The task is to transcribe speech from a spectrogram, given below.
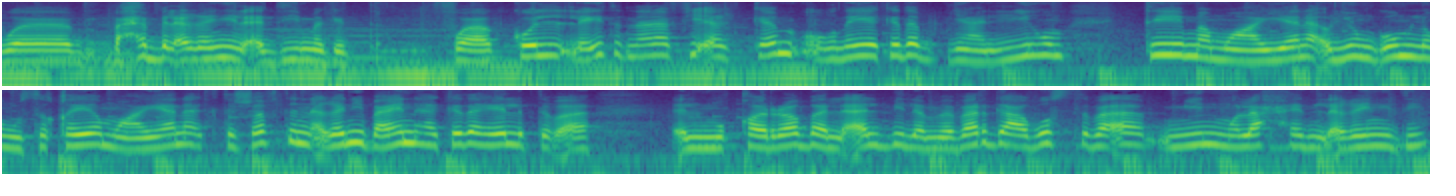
وبحب الأغاني القديمة جدا. فكل لقيت إن أنا في كام أغنية كده يعني ليهم تيمة معينة أو ليهم جملة موسيقية معينة اكتشفت إن أغاني بعينها كده هي اللي بتبقى المقربة لقلبي لما برجع أبص بقى مين ملحن الأغاني دي.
